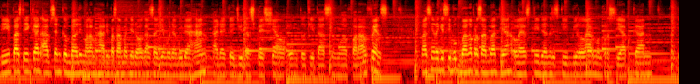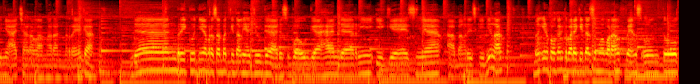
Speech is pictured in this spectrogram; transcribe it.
Dipastikan absen kembali malam hari persahabat ya doakan saja mudah-mudahan ada kejutan spesial untuk kita semua para fans. Pastinya lagi sibuk banget persahabat ya Lesti dan Rizky Bilar mempersiapkan tentunya acara lamaran mereka. Dan berikutnya persahabat kita lihat juga ada sebuah unggahan dari IGS-nya Abang Rizky Bilar Menginfokan kepada kita semua para fans untuk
